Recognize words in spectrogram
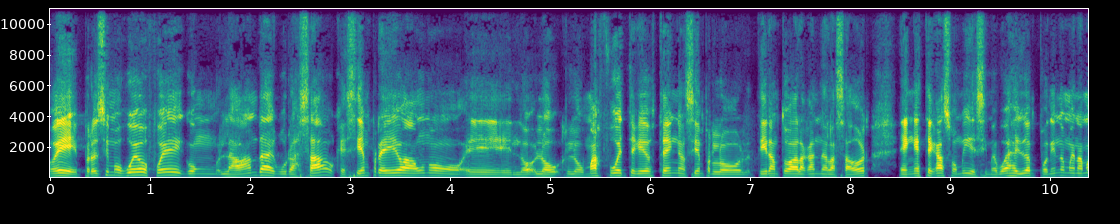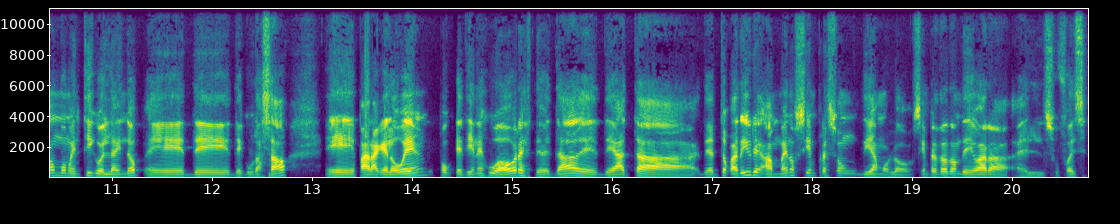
Oye, próximo juego fue con la banda de Curazao, que siempre lleva uno eh, lo, lo, lo, más fuerte que ellos tengan, siempre lo tiran toda la carne al asador. En este caso, mire, si me puedes ayudar poniéndome nada más un momentico el line-up eh, de, de, Curazao eh, para que lo vean, porque tiene jugadores de verdad de, de, alta, de alto calibre, al menos siempre son, digamos, lo, siempre tratan de llevar a, el, su fuerza.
